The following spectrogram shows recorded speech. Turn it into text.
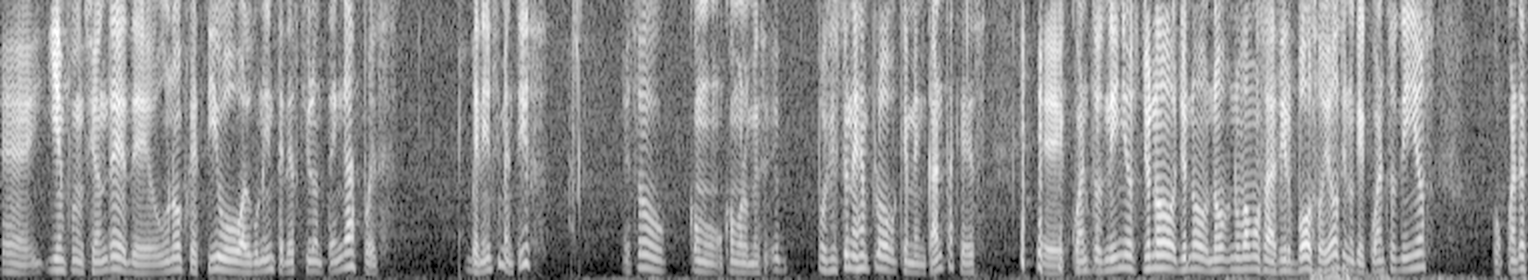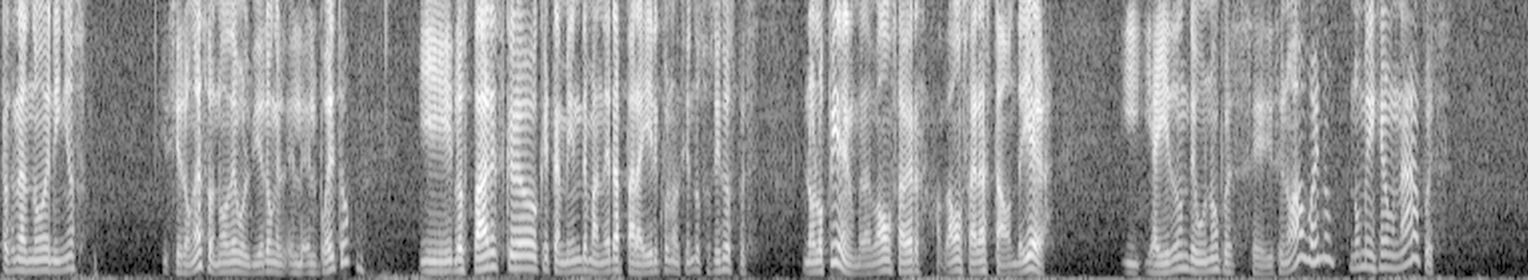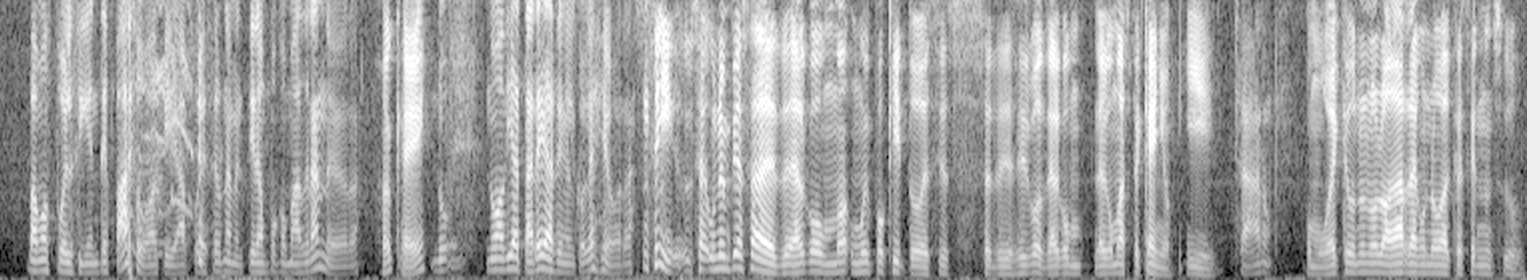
Eh, y en función de, un objetivo o algún interés que uno tenga, pues venís y mentís. Eso, como, como lo menc- pusiste un ejemplo que me encanta, que es eh, cuántos niños, yo no, yo no, no, no vamos a decir vos o yo, sino que cuántos niños o cuántas personas no de niños hicieron eso, no devolvieron el, el- el vuelto. Y los padres creo que también de manera para ir conociendo a sus hijos, pues no lo piden. Vamos a ver, vamos a ver hasta dónde llega. Y, y ahí es donde uno pues se dice, no, ah, bueno, no me dijeron nada, pues vamos por el siguiente paso, a que ya puede ser una mentira un poco más grande, ¿verdad? Ok. No, no había tareas en el colegio, ¿verdad? Sí, o sea, uno empieza desde algo muy poquito, decís, decís vos, de algo, de algo más pequeño. Y Claro. como ve que uno no lo agarra, uno va creciendo en su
